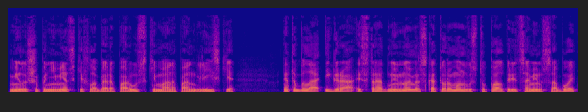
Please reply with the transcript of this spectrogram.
Милыша по-немецки, Флабера по-русски, Мана по-английски. Это была игра, эстрадный номер, с которым он выступал перед самим собой,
